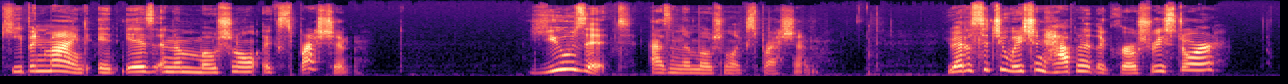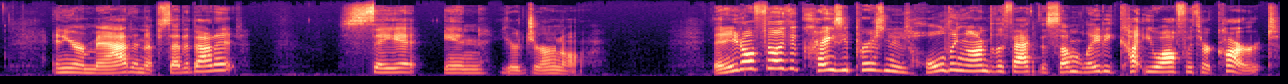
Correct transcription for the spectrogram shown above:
keep in mind it is an emotional expression. Use it as an emotional expression. You had a situation happen at the grocery store and you're mad and upset about it, say it in your journal. Then you don't feel like a crazy person who's holding on to the fact that some lady cut you off with her cart.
